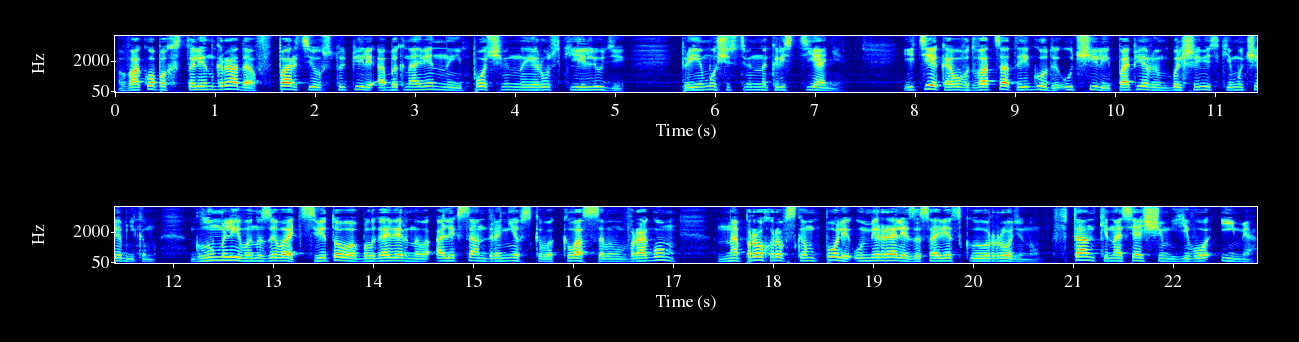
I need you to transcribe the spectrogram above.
в окопах Сталинграда в партию вступили обыкновенные почвенные русские люди, преимущественно крестьяне – и те, кого в 20-е годы учили по первым большевистским учебникам глумливо называть святого благоверного Александра Невского классовым врагом, на Прохоровском поле умирали за советскую родину, в танке, носящем его имя.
